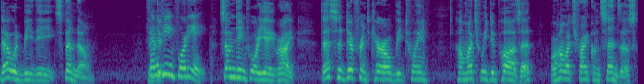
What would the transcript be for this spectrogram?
That would be the spend down. Seventeen forty-eight. 1748, right. That's the difference, Carol, between how much we deposit, or how much Franklin sends us,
